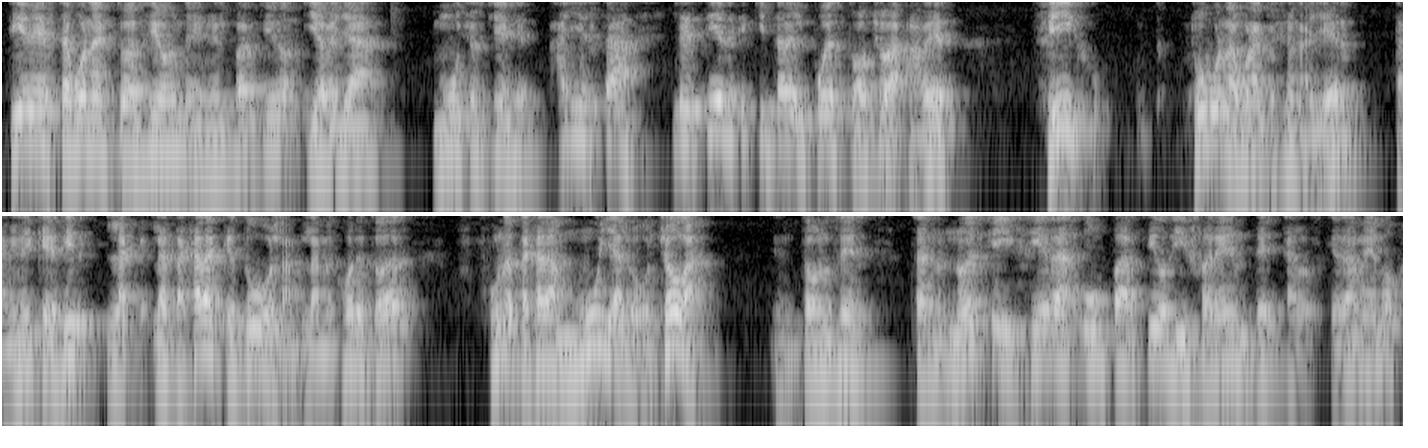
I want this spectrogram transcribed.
Tiene esta buena actuación en el partido y ahora ya muchos quieren decir, ahí está, le tiene que quitar el puesto a Ochoa. A ver, sí, tuvo una buena actuación ayer, también hay que decir, la, la tajada que tuvo, la, la mejor de todas, fue una tajada muy a lo Ochoa. Entonces, o sea, no es que hiciera un partido diferente a los que da Memo,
